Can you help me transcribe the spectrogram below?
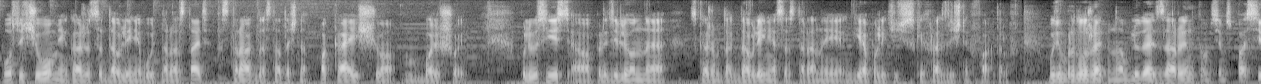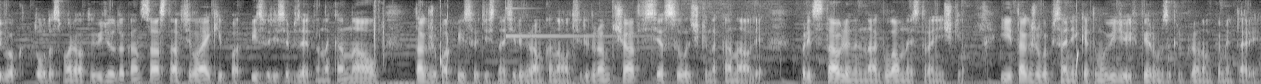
после чего, мне кажется, давление будет нарастать, страх достаточно пока еще большой. Плюс есть определенное, скажем так, давление со стороны геополитических различных факторов. Будем продолжать наблюдать за рынком. Всем спасибо, кто досмотрел это видео до конца. Ставьте лайки, подписывайтесь обязательно на канал. Также подписывайтесь на телеграм-канал, телеграм-чат. Все ссылочки на канале представлены на главной страничке. И также в описании к этому видео и в первом закрепленном комментарии.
